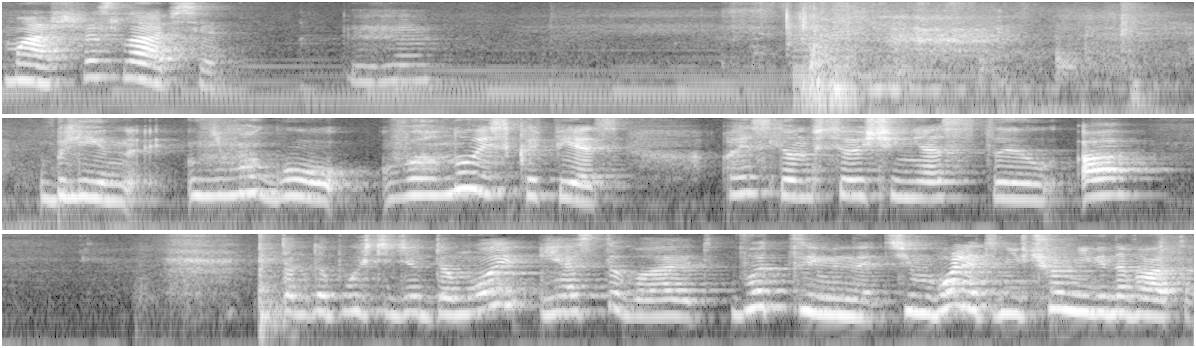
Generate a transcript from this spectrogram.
Маш, расслабься. Угу. Блин, не могу, волнуюсь капец. А если он все еще не остыл, а? Тогда пусть идет домой и остывает. Вот именно, тем более ты ни в чем не виновата.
